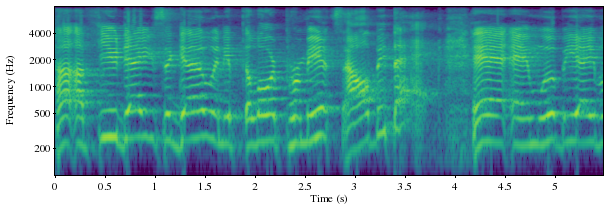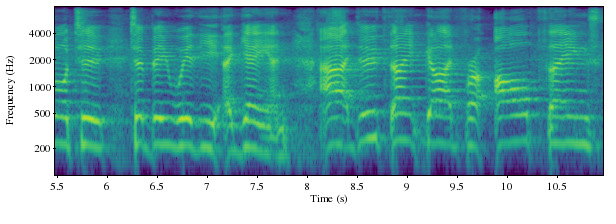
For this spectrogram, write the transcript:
uh, a few days ago, and if the Lord permits, I'll be back. And, and, we'll be able to, to be with you again. I do thank God for all things,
